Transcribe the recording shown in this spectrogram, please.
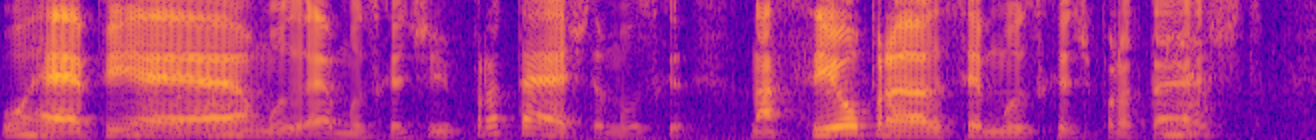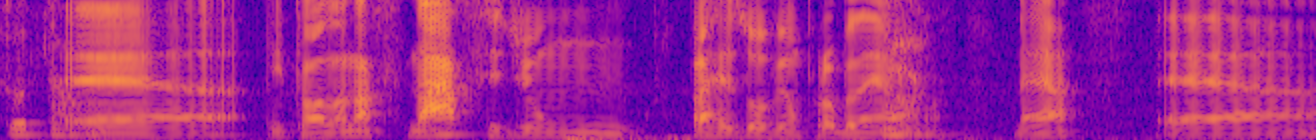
o rap é, é, é música de protesto é música nasceu para ser música de protesto. É, total. É, então ela nas, nasce de um para resolver um problema, é. né? É,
